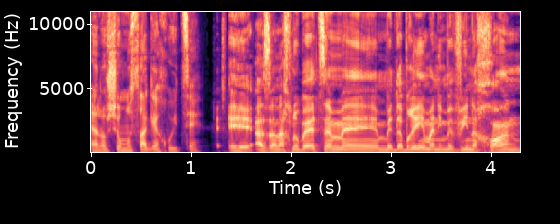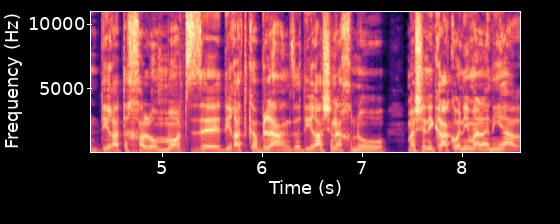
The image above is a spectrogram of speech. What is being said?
אין לו שום מושג איך הוא יצא. אז אנחנו בעצם מדברים, אם אני מבין נכון, דירת החלומות זה דירת קבלן, זו דירה שאנחנו, מה שנקרא, קונים על הנייר.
